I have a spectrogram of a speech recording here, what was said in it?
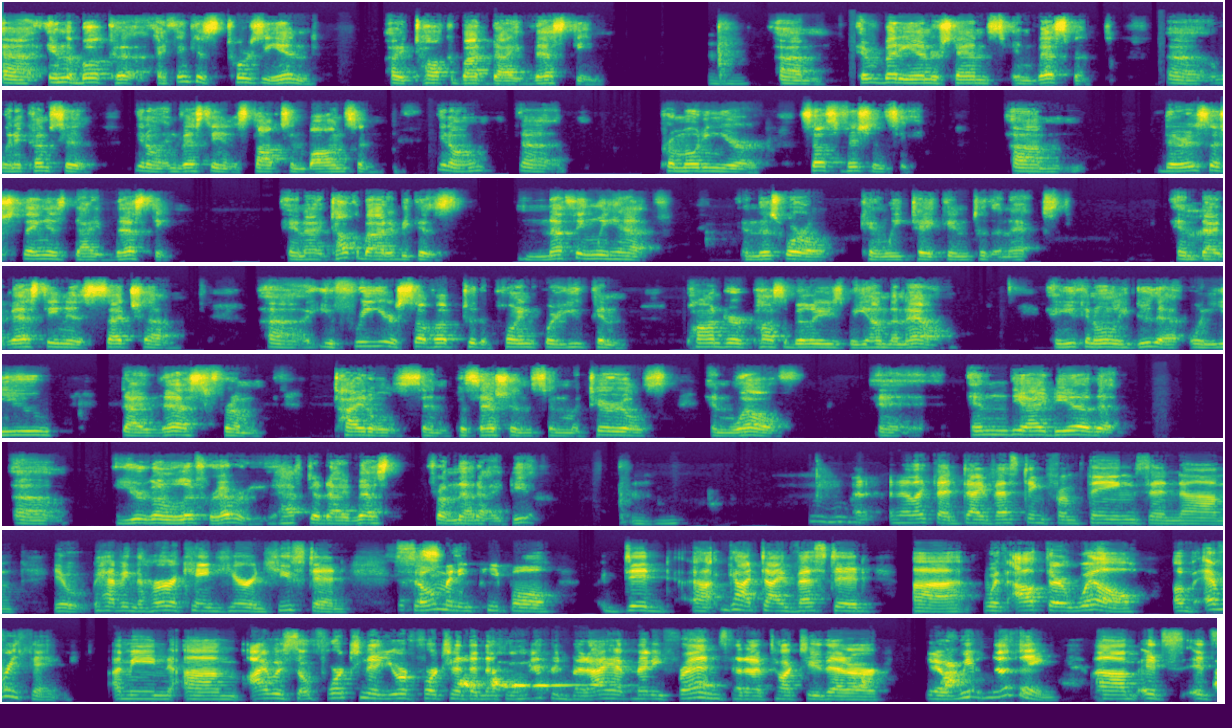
uh, in the book uh, i think it's towards the end i talk about divesting. Mm-hmm. um, everybody understands investment uh, when it comes to you know investing in stocks and bonds and you know uh, promoting your self-sufficiency um, there is such thing as divesting. And I talk about it because nothing we have in this world can we take into the next. And mm-hmm. divesting is such a, uh, you free yourself up to the point where you can ponder possibilities beyond the now and you can only do that when you divest from titles and possessions and materials and wealth and the idea that uh, you're going to live forever. You have to divest from that idea. Mm-hmm. Mm-hmm. And I like that divesting from things and um, you know having the hurricane here in Houston. Yes. So many people did uh, got divested uh, without their will of everything. I mean, um, I was so fortunate. You were fortunate that nothing happened, but I have many friends that I've talked to that are, you know, we have nothing. Um, it's it's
